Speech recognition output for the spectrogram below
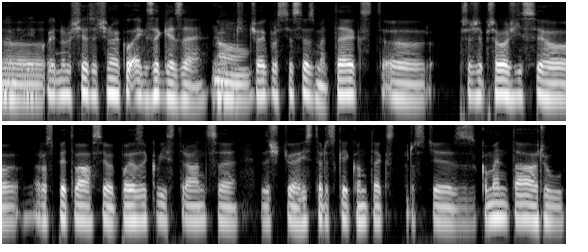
No, jako jednoduše řečeno jako exegeze. No. Člověk prostě si vezme text, přeloží si ho, rozpětvá si ho po jazykové stránce, zjišťuje historický kontext prostě z komentářů,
